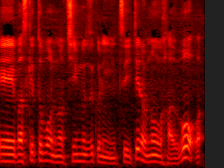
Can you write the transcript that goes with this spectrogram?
えー、バスケットボールのチーム作りについてのノウハウを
